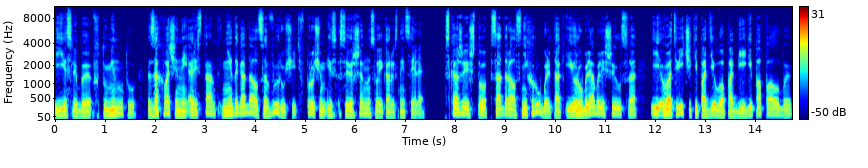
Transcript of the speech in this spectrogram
и если бы в ту минуту захваченный арестант не догадался выручить, впрочем, из совершенно своей корыстной цели. Скажи, что содрал с них рубль, так и рубля бы лишился, и в ответчики по делу о побеге попал бы,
